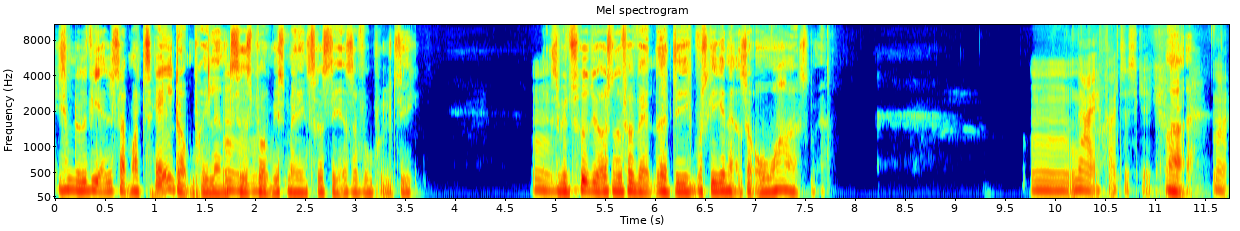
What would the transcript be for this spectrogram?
ligesom noget, vi alle sammen har talt om på et eller andet mm. tidspunkt, hvis man interesserer sig for politik. Mm. Så betød det også noget for valget, at det måske ikke er så overraskende. Mm, nej, faktisk ikke. Nej.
